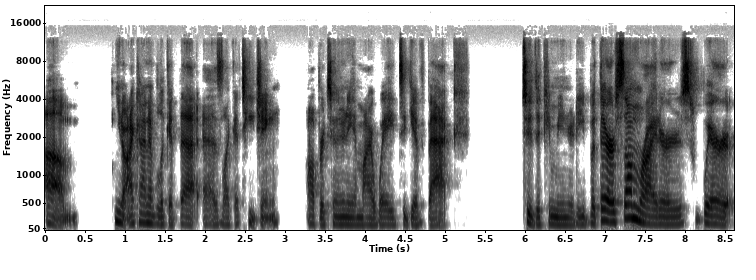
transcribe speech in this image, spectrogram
Um, you know i kind of look at that as like a teaching opportunity in my way to give back to the community. But there are some writers where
